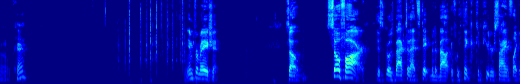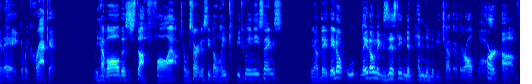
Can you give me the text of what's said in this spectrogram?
Okay. Information. So, so far, this goes back to that statement about if we think of computer science like an egg and we crack it, we have all this stuff fall out. Are we starting to see the link between these things? You know, they, they don't they don't exist independent of each other. They're all part of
